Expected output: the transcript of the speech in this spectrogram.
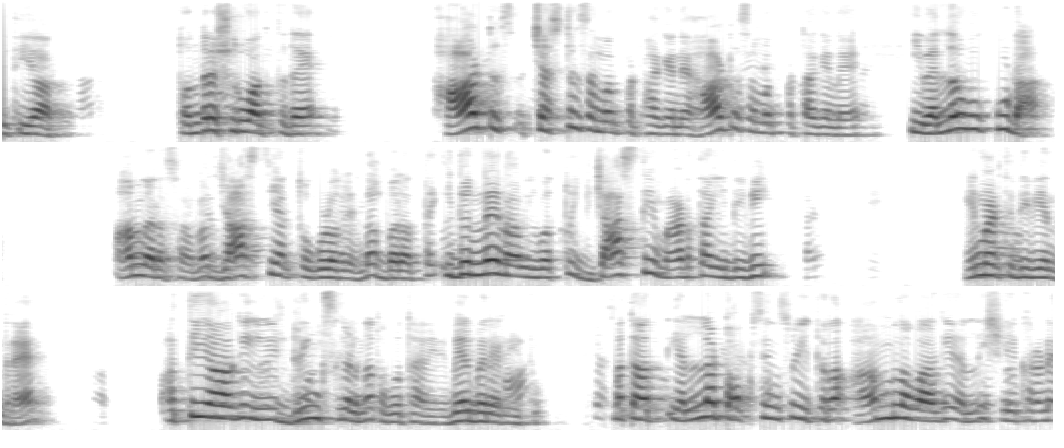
ರೀತಿಯ ತೊಂದರೆ ಶುರು ಆಗ್ತದೆ ಹಾರ್ಟ್ ಚೆಸ್ಟ್ ಸಂಬಂಧಪಟ್ಟ ಹಾಗೇನೆ ಹಾರ್ಟ್ ಸಂಬಂಧಪಟ್ಟ ಹಾಗೇನೆ, ಇವೆಲ್ಲವೂ ಕೂಡ ಆಮ್ಲ ರಸವನ್ನ ಜಾಸ್ತಿಯಾಗಿ ತಗೊಳ್ಳೋದ್ರಿಂದ ಬರುತ್ತೆ. ಇದನ್ನೇ ನಾವು ಇವತ್ತು ಜಾಸ್ತಿ ಮಾಡ್ತಾ ಇದ್ದೀವಿ ಏನ್ ಮಾಡ್ತಿದೀವಿ ಅಂದ್ರೆ ಅತಿಯಾಗಿ ಈ ಡ್ರಿಂಕ್ಸ್ ಗಳನ್ನ ತಗೋತಾ ಇದೀವಿ ಬೇರೆ ಬೇರೆ ರೀತಿ. ಮತ್ತೆ ಎಲ್ಲ ಟಾಕ್ಸಿನ್ಸ್ ಈ ತರ ಆಮ್ಲವಾಗಿ ಅಲ್ಲಿ ಶೇಖರಣೆ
